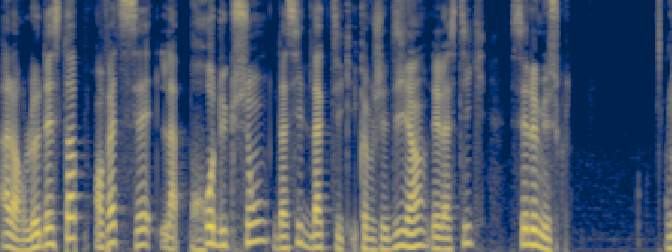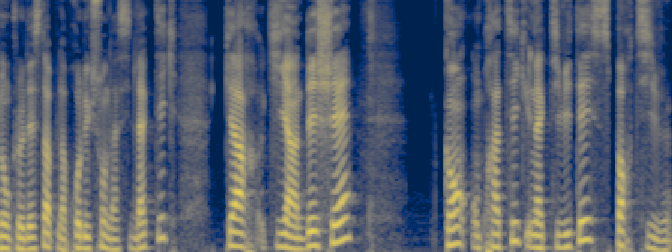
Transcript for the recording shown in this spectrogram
Alors le desktop, en fait, c'est la production d'acide lactique. Et comme j'ai dit, hein, l'élastique, c'est le muscle. Donc le desktop, la production d'acide lactique, car qui est un déchet quand on pratique une activité sportive.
